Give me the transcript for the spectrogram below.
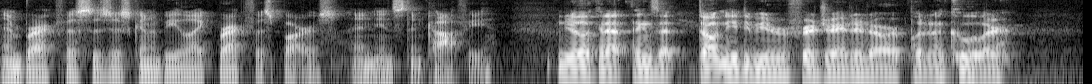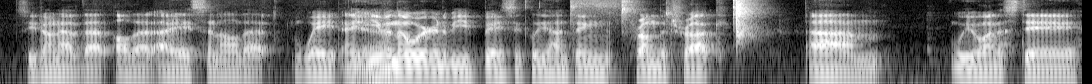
And breakfast is just going to be like breakfast bars and instant coffee. And you're looking at things that don't need to be refrigerated or put in a cooler, so you don't have that all that ice and all that weight. And Yeah. even though we're going to be basically hunting from the truck, um, we want to stay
